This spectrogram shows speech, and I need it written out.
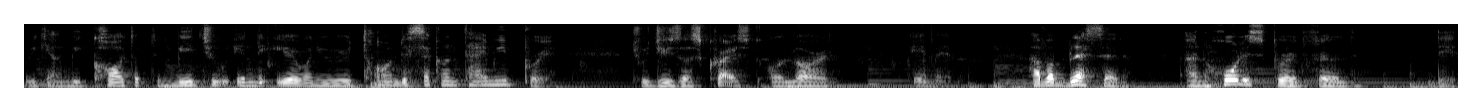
We can be caught up to meet you in the air when you return the second time we pray. Through Jesus Christ, our Lord. Amen. Have a blessed and Holy Spirit filled day.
